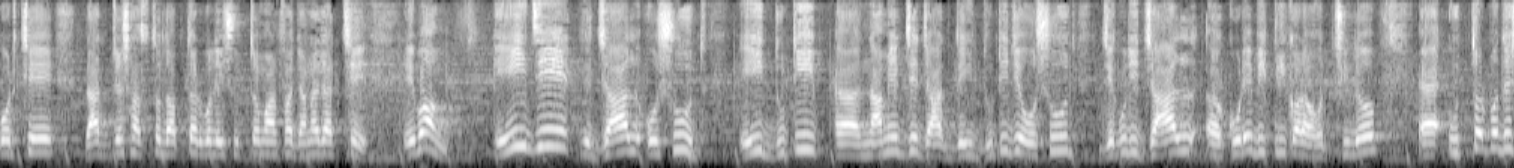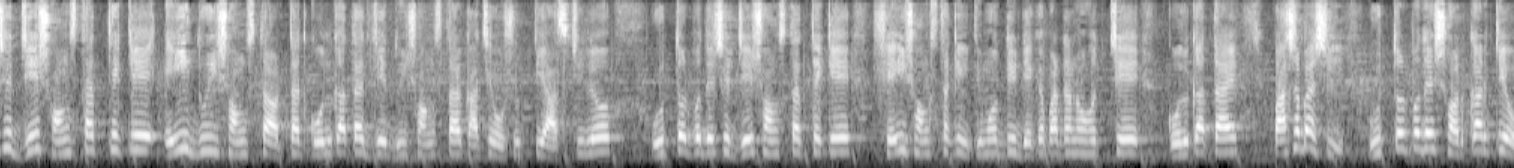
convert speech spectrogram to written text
করছে রাজ্য স্বাস্থ্য দপ্তর বলে সূত্র মারফত জানা যাচ্ছে। এবং এই যে জাল ওষুধ এই দুটি নামের যে এই দুটি যে ওষুধ যেগুলি জাল করে বিক্রি করা হচ্ছিল উত্তরপ্রদেশের যে সংস্থার থেকে এই দুই সংস্থা অর্থাৎ কলকাতার যে দুই সংস্থার কাছে ওষুধটি আসছিল উত্তরপ্রদেশের যে সংস্থার থেকে সেই সংস্থাকে ইতিমধ্যেই ডেকে পাঠানো হচ্ছে কলকাতায়। পাশাপাশি উত্তরপ্রদেশ সরকারকেও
